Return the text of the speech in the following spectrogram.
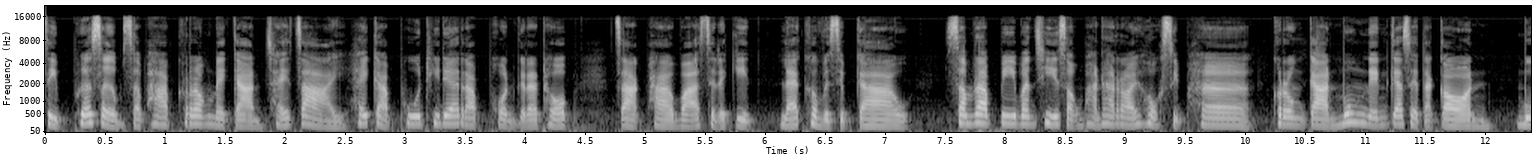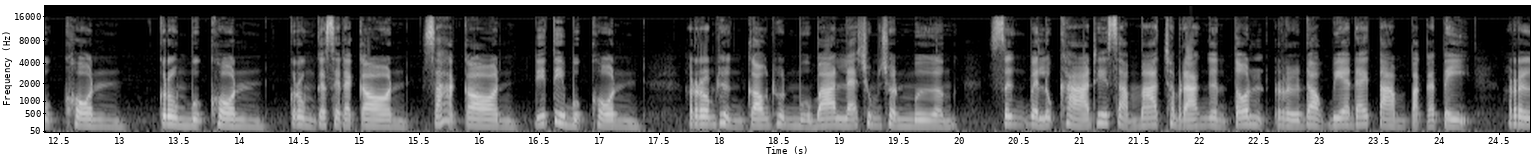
50 เพื่อเสริมสภาพคล่องในการใช้จ่ายให้กับผู้ที่ได้รับผลกระทบ จากภาวะเศรษฐกิจและโควิด -19 สำหรับปีบัญชี 2565 โครงการมุ่งเน้นเกษตรกร บุคคล กลุ่มบุคคล กลุ่มเกษตรกร สหกรณ์ นิติบุคคล รวมถึงกองทุนหมู่บ้านและชุมชนเมือง ซึ่งเป็นลูกค้าที่สามารถชำระเงินต้นหรือดอกเบี้ยได้ตามปกติ หรือ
